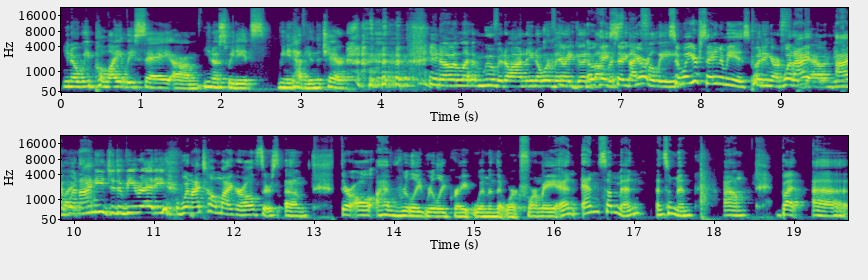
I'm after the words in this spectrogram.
You know, we politely say, um, you know, sweetie, it's we need to have you in the chair. you know, and let move it on. You know, we're very good about okay so respectfully you're so what you're saying to me is putting our foot I, down, being I like, when I need you to be ready. when I tell my girls, there's um, they're all I have really really great women that work for me, and and some men and some men, um, but uh,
